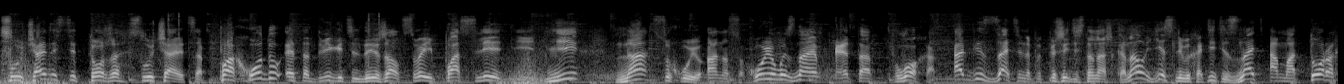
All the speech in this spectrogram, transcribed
случайности тоже случаются. По ходу этот двигатель доезжал в свои последние дни на сухую. А на сухую, мы знаем, это плохо. Обязательно подпишитесь на наш канал, если вы хотите знать о моторах,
